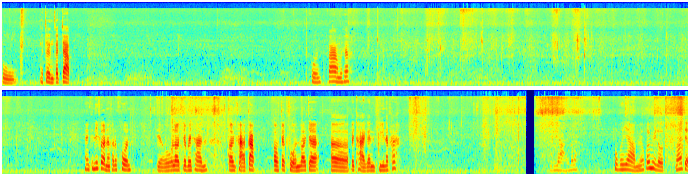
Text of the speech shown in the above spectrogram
ปลูกกระเจิงกระจับ คนฟ้างไหมคะงั้นแค่นี้ก่อนนะคะทุกคน เดี๋ยวเราจะไปทานตอนขากลับออกจากสวนเราจะเอ่อไปถ่ายกันอีกทีนะคะตัวใหญ่ไหมล่ะผู้พยายามแล้วก็มีรถน่าจะ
